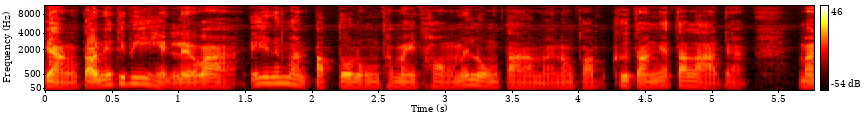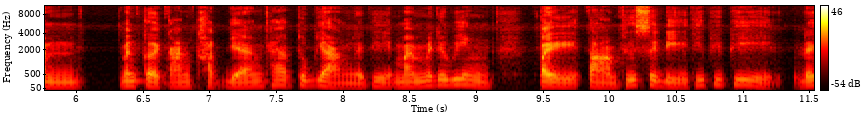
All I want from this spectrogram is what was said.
อย่างตอนนี้ที่พี่เห็นเลยว่า เอ๊ะน้ำมันปรับตัวลงทำไมทองไม่ลงตามอะน้องก๊อฟคือตอนนี้ตลาดเนี่ยมัน มันเกิดการขัดแย้งแทบทุกอย่างเลยพี่ มันไม่ได้วิ่งไปตามทฤษฎีที่พี่ๆได้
